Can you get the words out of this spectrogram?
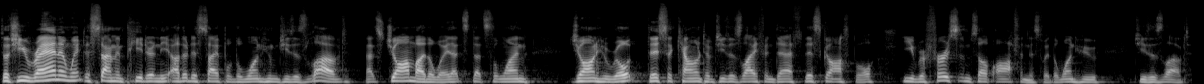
So she ran and went to Simon Peter and the other disciple, the one whom Jesus loved. That's John, by the way. That's, that's the one, John, who wrote this account of Jesus' life and death, this gospel. He refers to himself often this way, the one who Jesus loved.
